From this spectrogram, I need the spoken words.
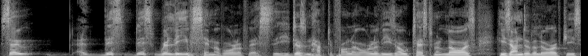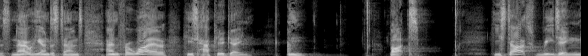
so uh, this, this relieves him of all of this. He doesn't have to follow all of these Old Testament laws. He's under the law of Jesus. Now he understands, and for a while, he's happy again. but he starts reading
